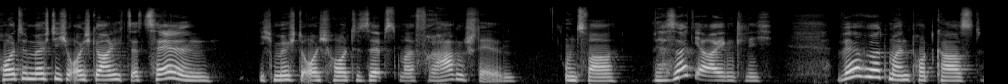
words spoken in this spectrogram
Heute möchte ich euch gar nichts erzählen. Ich möchte euch heute selbst mal Fragen stellen. Und zwar, wer seid ihr eigentlich? Wer hört meinen Podcast?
